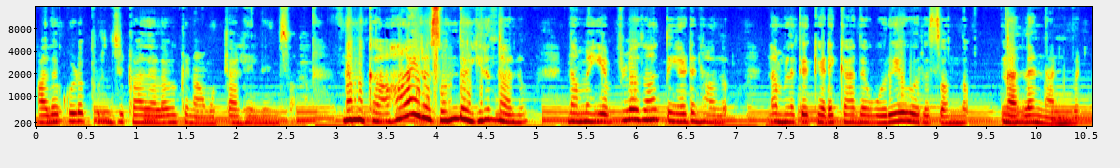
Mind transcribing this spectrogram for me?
அதை கூட புரிஞ்சுக்காத அளவுக்கு நான் முட்டாள் இல்லைன்னு சொன்னேன். நமக்கு ஆயிரம் சொந்தம் இருந்தாலும் நம்ம எவ்வளோதான் தேடினாலும் நம்மளுக்கு கிடைக்காத ஒரே ஒரு சொந்தம். நல்ல நண்பன்.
